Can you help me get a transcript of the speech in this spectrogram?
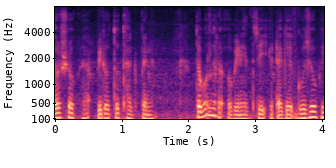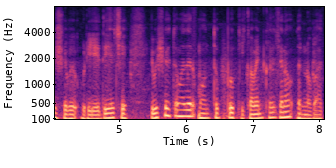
দর্শকরা বিরত থাকবেন। তো বন্ধুরা অভিনেত্রী এটাকে গুজব হিসেবে উড়িয়ে দিয়েছে। এ বিষয়ে তোমাদের মন্তব্য কি? কমেন্ট করে জানাও। ধন্যবাদ।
